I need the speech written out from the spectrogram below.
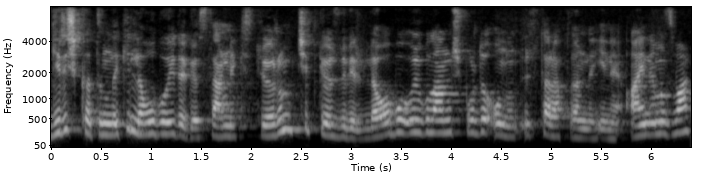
giriş katındaki lavaboyu da göstermek istiyorum. Çift gözlü bir lavabo uygulanmış burada. Onun üst taraflarında yine aynamız var.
